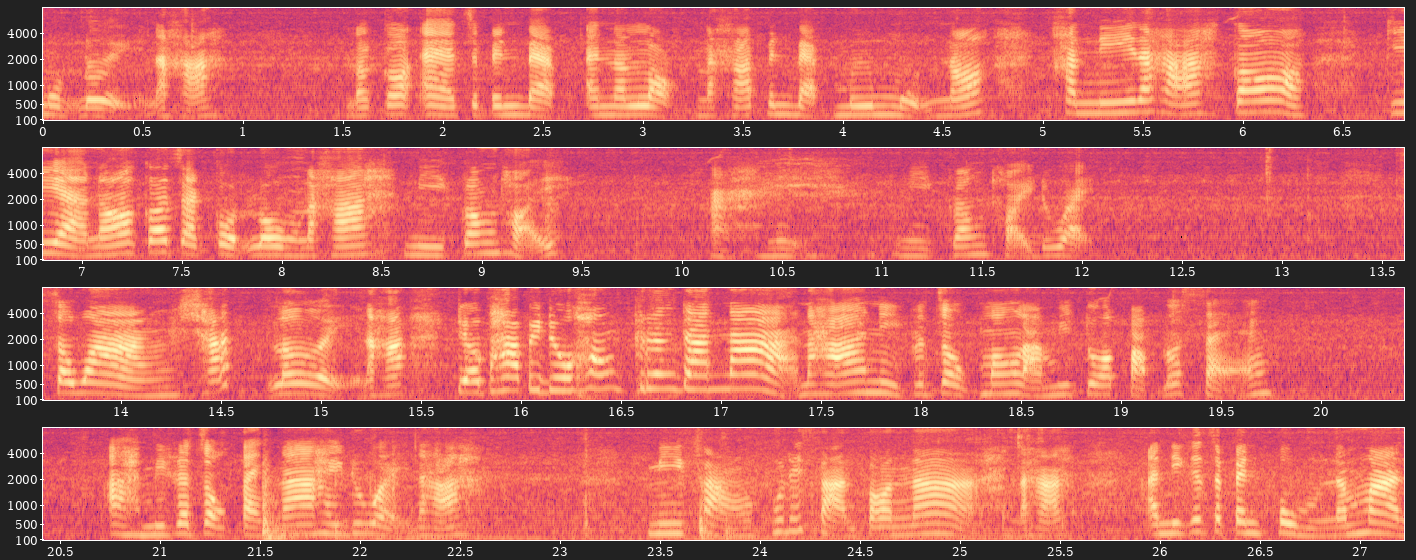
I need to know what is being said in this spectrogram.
หมดเลยนะคะ แล้วก็แอร์จะเป็นแบบอนาล็อกนะคะ เป็นแบบมือหมุนเนาะ คันนี้นะคะ ก็เกียร์เนาะก็จะกดลงนะคะ มีกล้องถอย อะนี่ มีกล้องถอยด้วย สว่างชัดเลยนะคะ เดี๋ยวพาไปดูห้องเครื่องด้านหน้านะคะ นี่กระจกมองหลังมีตัวปรับลดแสง อะมีกระจกแต่งหน้าให้ด้วยนะคะ มีฝั่งผู้โดยสารตอนหน้านะคะ อันนี้ก็จะเป็นปุ่มน้ำมัน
